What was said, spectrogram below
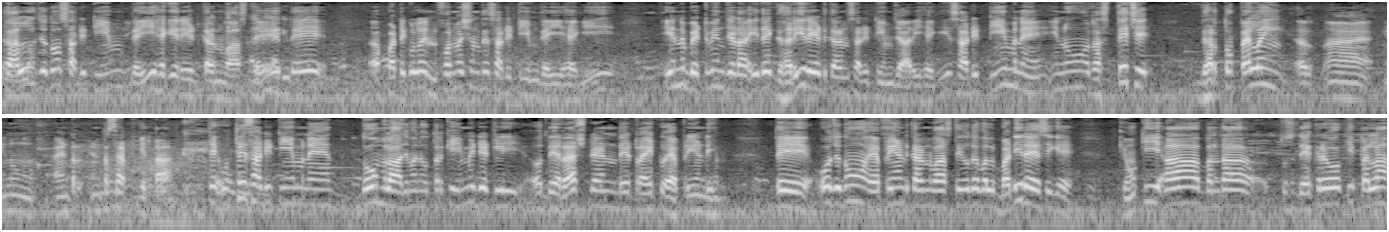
ਕੱਲ ਜਦੋਂ ਸਾਡੀ ਟੀਮ ਗਈ ਹੈਗੀ ਰੇਡ ਕਰਨ ਵਾਸਤੇ ਤੇ ਪਾਰਟਿਕੂਲਰ ਇਨਫੋਰਮੇਸ਼ਨ ਤੇ ਸਾਡੀ ਟੀਮ ਗਈ ਹੈਗੀ। ਇਨ ਬਿਟਵੀਨ ਜਿਹੜਾ ਇਹਦੇ ਘਰ ਹੀ ਰੇਡ ਕਰਨ ਸਾਡੀ ਟੀਮ ਜਾ ਰਹੀ ਹੈਗੀ। ਸਾਡੀ ਟੀਮ ਨੇ ਇਹਨੂੰ ਰਸਤੇ 'ਚ ਘਰ ਤੋਂ ਪਹਿਲਾਂ ਹੀ ਇਹਨੂੰ ਇੰਟਰਸੈਪਟ ਕੀਤਾ ਤੇ ਉੱਥੇ ਸਾਡੀ ਟੀਮ ਨੇ ਦੋ ਮੁਲਾਜ਼ਮਾਂ ਨੇ ਉਤਰ ਕੇ ਇਮੀਡੀਏਟਲੀ ਉਹਦੇ arrest and they try to apprehend him ਤੇ ਉਹ ਜਦੋਂ ਐਪਰੀਹੈਂਡ ਕਰਨ ਵਾਸਤੇ ਉਹਦੇ ਵੱਲ ਵੱਢ ਰਹੇ ਸੀਗੇ, ਕਿਉਂਕਿ ਆ ਬੰਦਾ, ਤੁਸੀਂ ਦੇਖ ਰਹੇ ਹੋ ਕਿ ਪਹਿਲਾਂ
